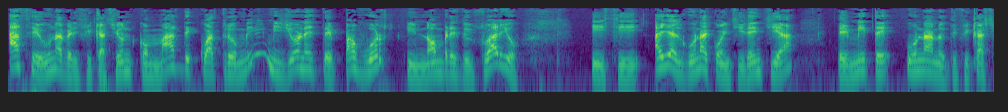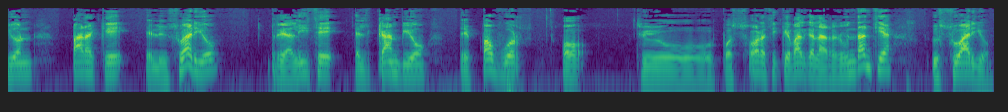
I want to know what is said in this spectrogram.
hace una verificación con más de 4.000 millones de passwords y nombres de usuario, y si hay alguna coincidencia, emite una notificación para que el usuario realice el cambio de password o su, pues ahora sí que valga la redundancia, usuario,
